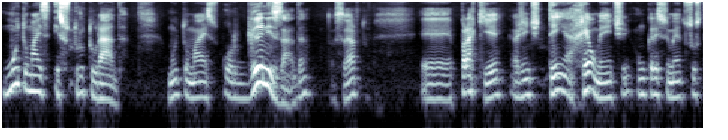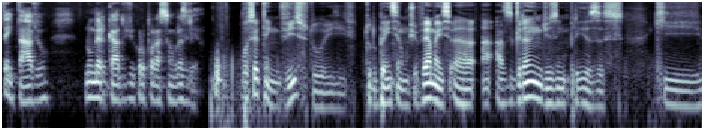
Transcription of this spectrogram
muito mais estruturada, muito mais organizada, tá certo? é, para que a gente tenha realmente um crescimento sustentável no mercado de incorporação brasileiro. Você tem visto, e tudo bem se não tiver, mas uh, as grandes empresas que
